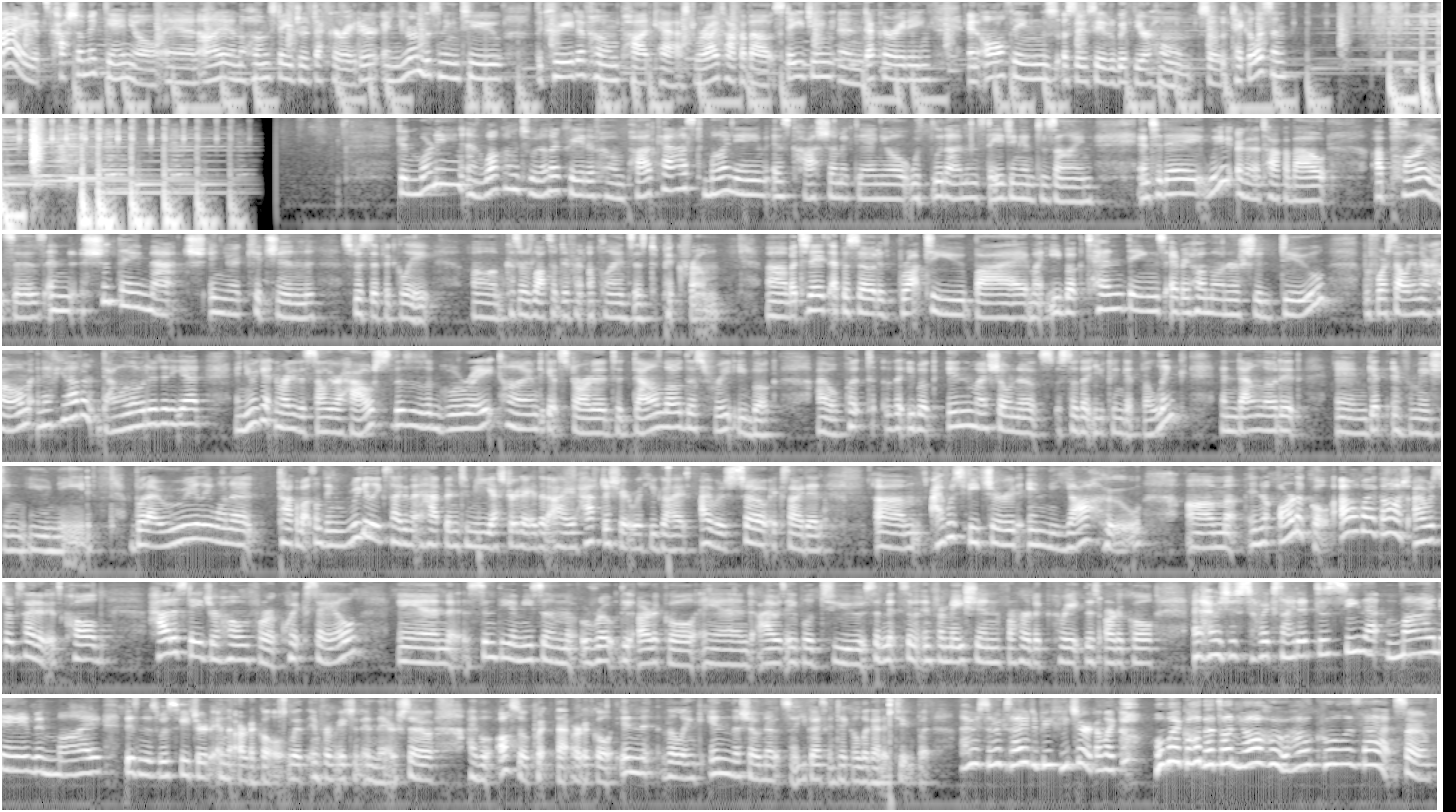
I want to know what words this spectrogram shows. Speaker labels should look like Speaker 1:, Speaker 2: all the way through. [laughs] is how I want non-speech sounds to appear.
Speaker 1: Hi, it's Kasha McDaniel, and I am a home stager decorator, and you're listening to the Creative Home Podcast, where I talk about staging and decorating and all things associated with your home. So take a listen. Good morning and welcome to another Creative Home podcast. My name is Kasha McDaniel with Blue Diamond Staging and Design, and today we are going to talk about appliances and should they match in your kitchen specifically because um, there's lots of different appliances to pick from. Uh, but today's episode is brought to you by my ebook 10 Things Every Homeowner Should Do Before Selling Their Home. And if you haven't downloaded it yet and you're getting ready to sell your house, this is a great time to get started to download this free ebook. I will put the ebook in my show notes so that you can get the link and download it and get the information you need. But I really want to talk about something really exciting that happened to me yesterday that I have to share with you guys. I was so excited. Um, I was featured in Yahoo um, in an article. Oh my gosh, I was so excited. It's called How to Stage Your Home for a Quick Sale and Cynthia Measom wrote the article, and I was able to submit some information for her to create this article. And I was just so excited to see that my name and my business was featured in the article with information in there. So I will also put that article in the link in the show notes so you guys can take a look at it too. But I was so excited to be featured. I'm like, [gasps] oh my God, that's on Yahoo. How cool is that? So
